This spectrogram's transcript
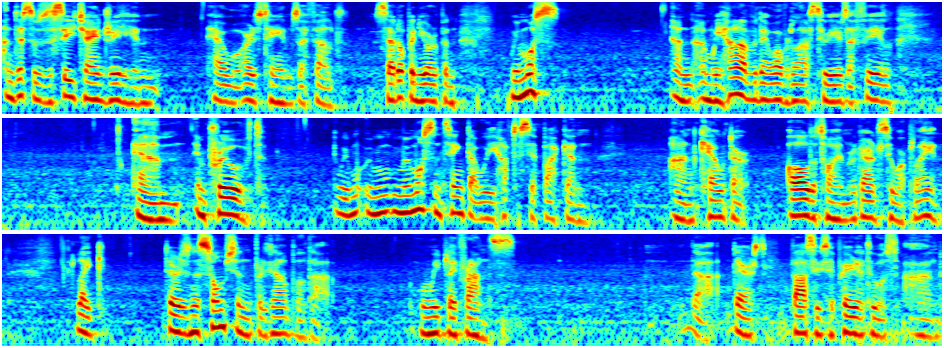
and this was a sea change really in how Irish teams I felt set up in Europe, and we must, and and we have now over the last two years I feel um, improved. We, we we mustn't think that we have to sit back and and counter all the time, regardless who we're playing. Like there's an assumption, for example, that when we play France, that they're vastly superior to us, and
